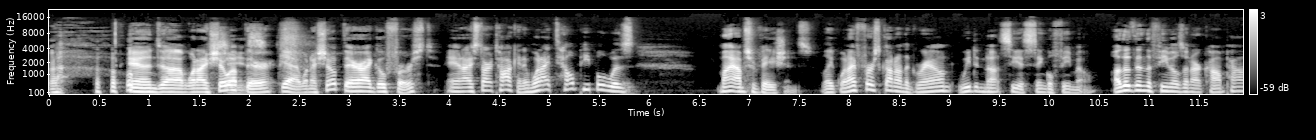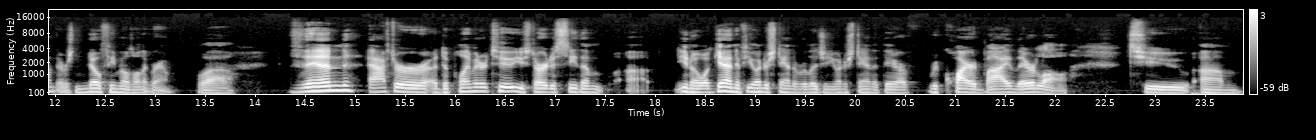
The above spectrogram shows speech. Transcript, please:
And uh, when I show up there, yeah, when I show up there, I go first and I start talking. And what I tell people was my observations. Like when I first got on the ground, we did not see a single female. Other than the females in our compound, there was no females on the ground. wow. Then after a deployment or two, you started to see them. Uh, you know, again, if you understand the religion, you understand that they are required by their law to. Um,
